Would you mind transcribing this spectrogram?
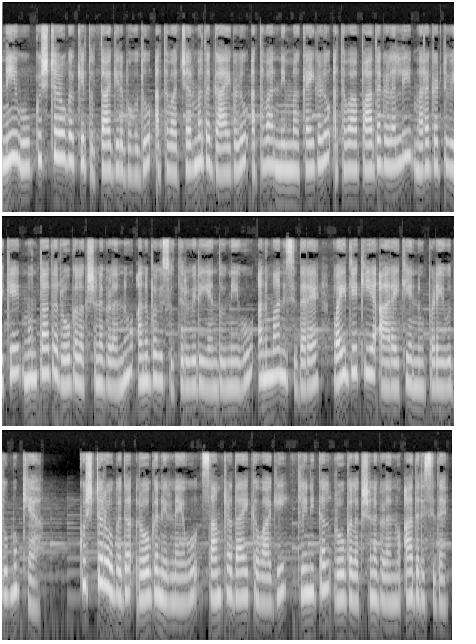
ನೀವು ಕುಷ್ಠರೋಗಕ್ಕೆ ತುತ್ತಾಗಿರಬಹುದು ಅಥವಾ ಚರ್ಮದ ಗಾಯಗಳು ಅಥವಾ ನಿಮ್ಮ ಕೈಗಳು ಅಥವಾ ಪಾದಗಳಲ್ಲಿ ಮರಗಟ್ಟುವಿಕೆ ಮುಂತಾದ ರೋಗಲಕ್ಷಣಗಳನ್ನು ಅನುಭವಿಸುತ್ತಿರುವಿರಿ ಎಂದು ನೀವು ಅನುಮಾನಿಸಿದರೆ ವೈದ್ಯಕೀಯ ಆರೈಕೆಯನ್ನು ಪಡೆಯುವುದು ಮುಖ್ಯ. ಕುಷ್ಠರೋಗದ ರೋಗ ನಿರ್ಣಯವು ಸಾಂಪ್ರದಾಯಿಕವಾಗಿ ಕ್ಲಿನಿಕಲ್ ರೋಗಲಕ್ಷಣಗಳನ್ನು ಆಧರಿಸಿದೆ.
